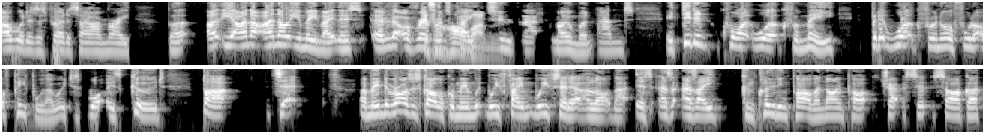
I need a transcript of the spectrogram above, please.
I would have just preferred to say I'm Rey. But uh, yeah, I know, I know what you mean, mate. There's a lot of reverence paid one. to that moment, and it didn't quite work for me, but it worked for an awful lot of people, though, which is what is good. But to, I mean, the Rise of Skywalker. I mean, we, we've fame, we've said it a lot that as as, as a concluding part of a nine part tra- saga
